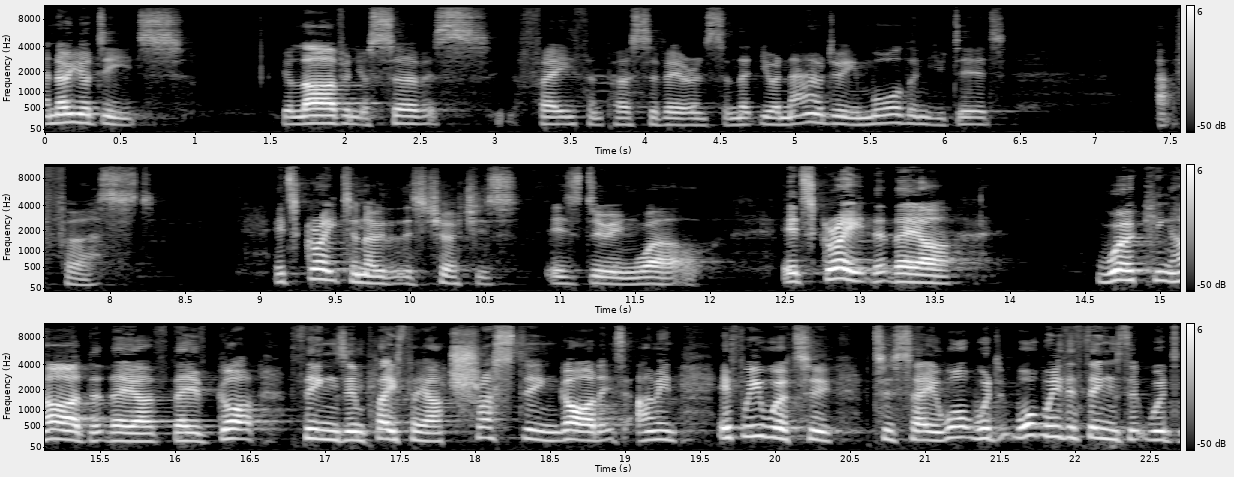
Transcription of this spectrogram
I know your deeds, your love and your service, your faith and perseverance, and that you are now doing more than you did at first. It's great to know that this church is, is doing well. It's great that they are working hard, that they have, they've got things in place, they are trusting God. It's, I mean, if we were to, to say, what would, what be the things that would,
